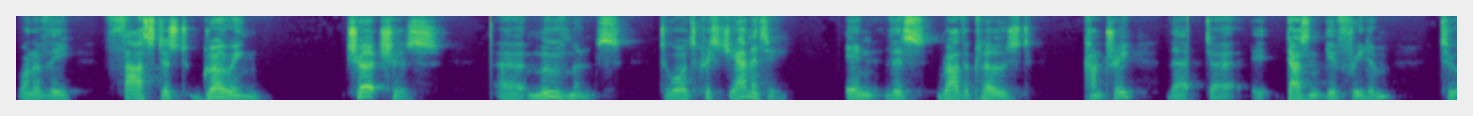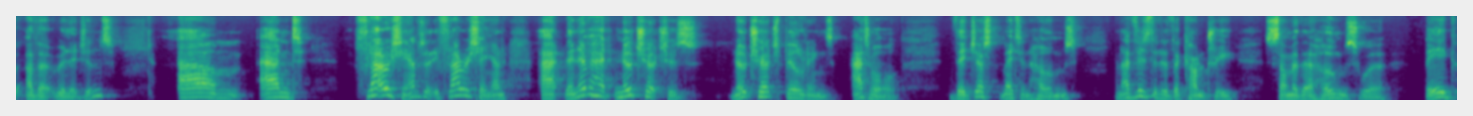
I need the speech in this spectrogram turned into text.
One of the fastest growing churches, uh, movements towards Christianity in this rather closed country that uh, it doesn't give freedom to other religions. Um, and flourishing, absolutely flourishing. And uh, they never had no churches, no church buildings at all. They just met in homes. And I visited the country. Some of their homes were big,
